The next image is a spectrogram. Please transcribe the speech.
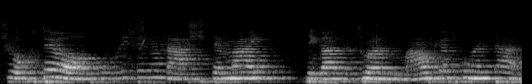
Чухте отговорите на нашите майки. Сега да чуем малкият коментар.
